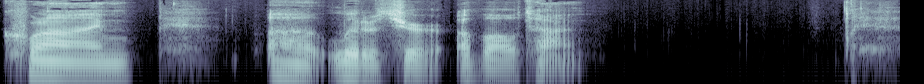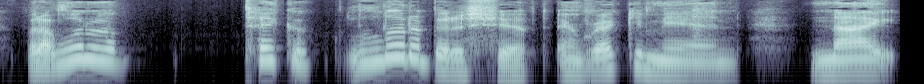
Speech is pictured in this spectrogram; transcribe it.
crime uh, literature of all time. But I want to take a little bit of shift and recommend Night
